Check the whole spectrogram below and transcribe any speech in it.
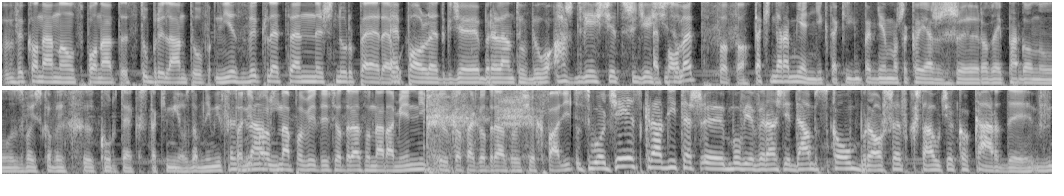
wykonaną z ponad 100 brylantów, niezwykle cenny sznur pereł. Epolet, gdzie brylantów było aż 230. Epolet? Co to? Taki naramiennik, taki pewnie może kojarzysz e, rodzaj pagonu z wojskowych e, kurtek z takimi ozdobnymi To frędzlami. nie można powiedzieć od razu na ramiennik, tylko tak od razu się chwalić. Złodzieje skradli też, y, mówię wyraźnie, damską broszę w kształcie kokardy. W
